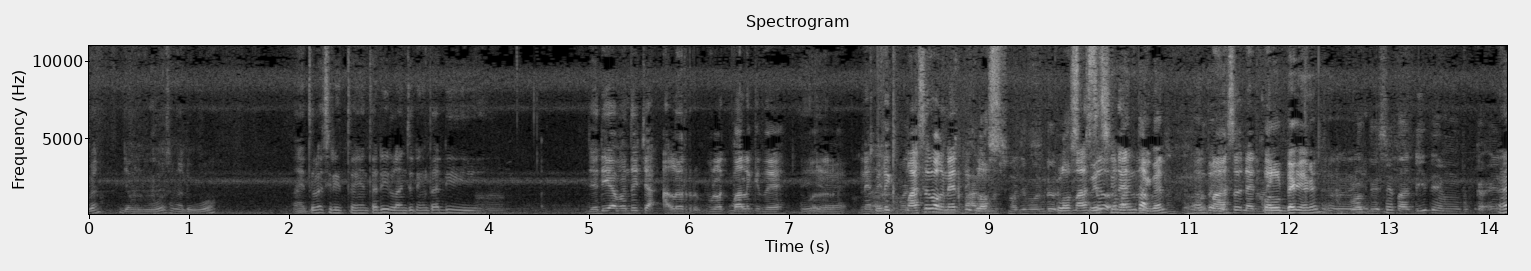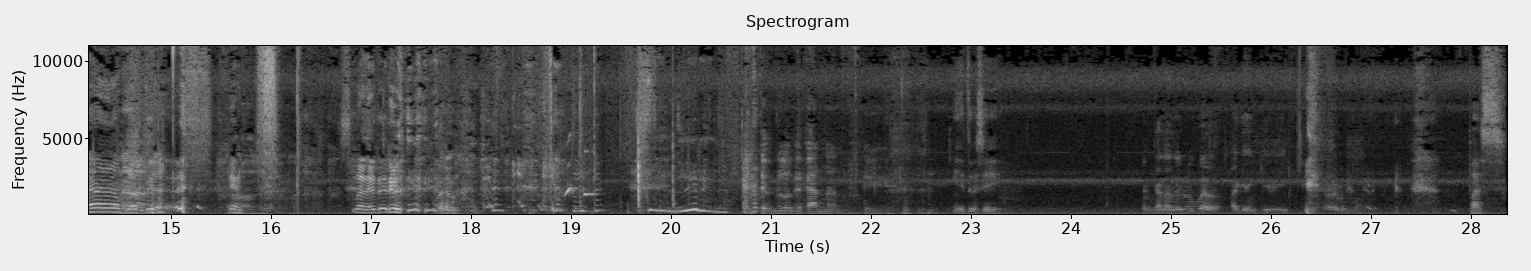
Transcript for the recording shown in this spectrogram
kan, jam 2 setengah 2 Nah itulah ceritanya tadi, lanjut yang tadi. jadi apa tuh cak alur bolak balik gitu ya Iya. Netflix masuk bang Netflix Close maju mundur. Close Masuk twistnya mantap kan? Netflix. Mantap Masuk? Netflix. Callback ya kan? Plot twistnya tadi itu yang buka ya. Ah, plot twist. yang smell itu dulu. Intip dulu ke kanan. Itu sih. Yang kanan dulu bal, agak yang kiri. Oh, lemah. Pas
